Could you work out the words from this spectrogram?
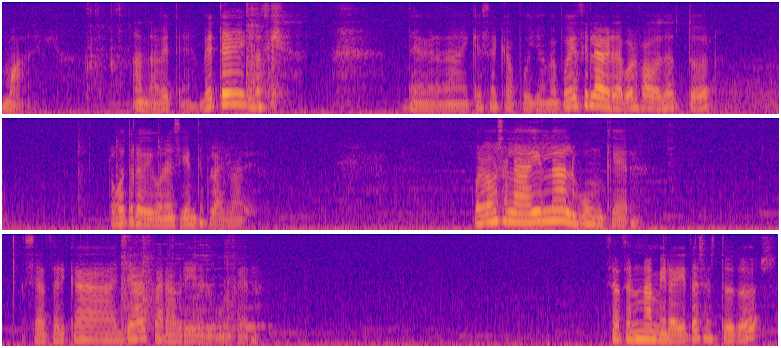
Madre mía. Anda, vete. Vete y no te de verdad, hay que ser capullo. ¿Me puede decir la verdad, por favor, doctor? Luego te lo digo en el siguiente flashback. Volvemos a la isla, al búnker. Se acerca Jack para abrir el búnker. Se hacen unas miraditas estos dos.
